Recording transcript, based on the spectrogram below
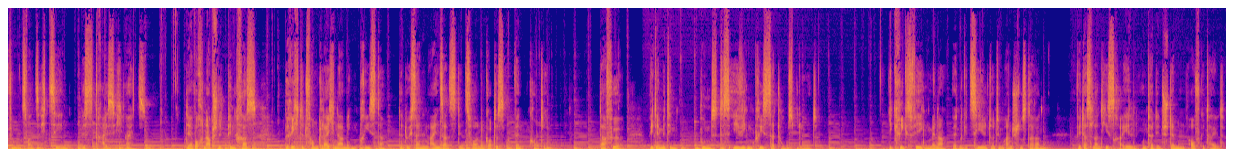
25.10 bis 30.1. Der Wochenabschnitt Pinchas berichtet vom gleichnamigen Priester, der durch seinen Einsatz den Zorn Gottes abwenden konnte. Dafür wird er mit dem Bund des ewigen Priestertums belohnt. Die kriegsfähigen Männer werden gezählt und im Anschluss daran wird das Land Israel unter den Stämmen aufgeteilt.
